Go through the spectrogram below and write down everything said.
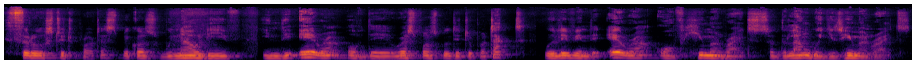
through street protests because we now live in the era of the responsibility to protect. We live in the era of human rights. So the language is human rights.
